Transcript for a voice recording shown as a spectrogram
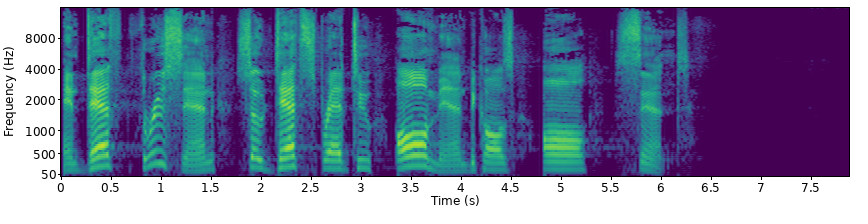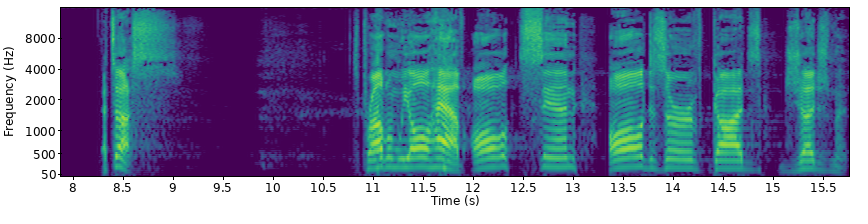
and death through sin, so death spread to all men because all sinned. That's us. It's a problem we all have. All sin, all deserve God's judgment.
